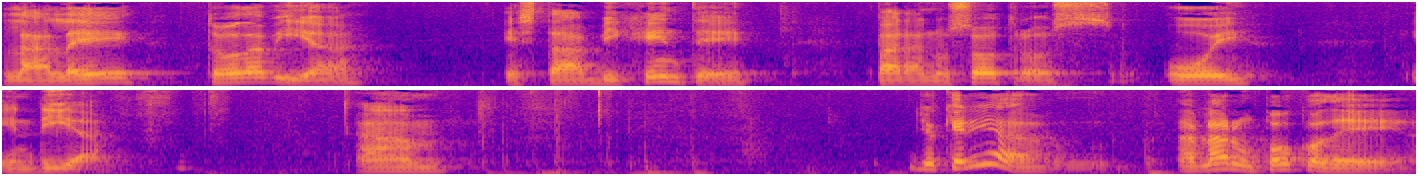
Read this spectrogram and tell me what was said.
la ley todavía está vigente para nosotros hoy en día. yo quería hablar un poco de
